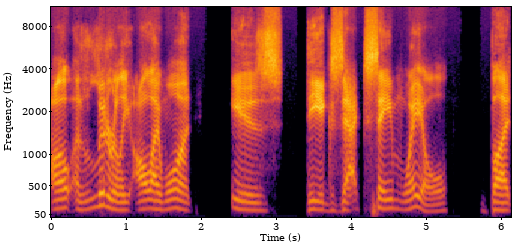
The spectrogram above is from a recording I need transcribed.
all uh, literally all I want is the exact same whale but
